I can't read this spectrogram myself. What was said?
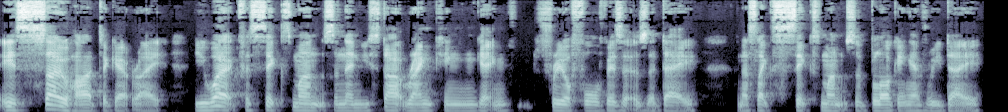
It's so hard to get right. You work for six months and then you start ranking getting three or four visitors a day and that's like six months of blogging every day.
